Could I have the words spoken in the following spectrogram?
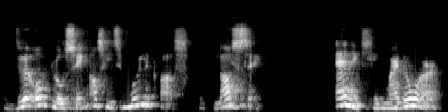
de oplossing als iets moeilijk was of lastig. En ik ging maar door.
